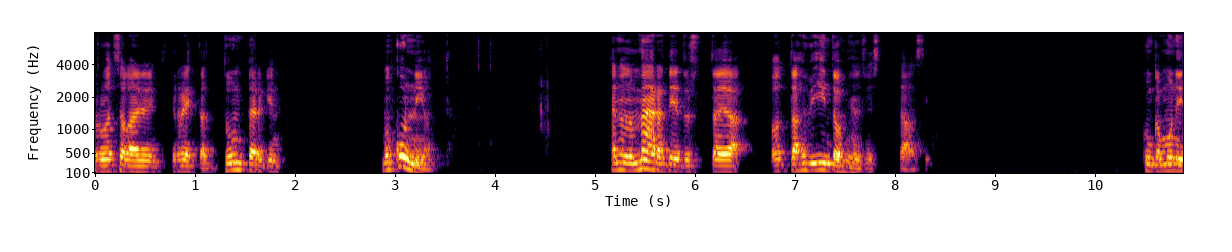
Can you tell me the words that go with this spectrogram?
ruotsalainen Reetta Thunbergin mun kunnioittaa. Hänellä on määrätietoista ja ottaa hyvin intohimoisesti tätä asiaa. Kuinka moni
